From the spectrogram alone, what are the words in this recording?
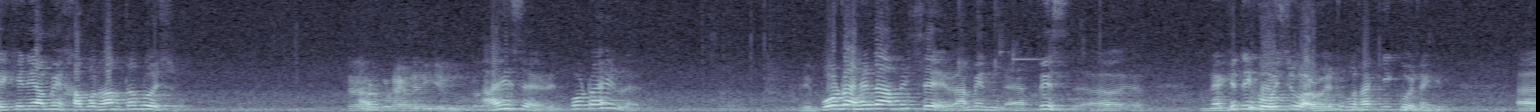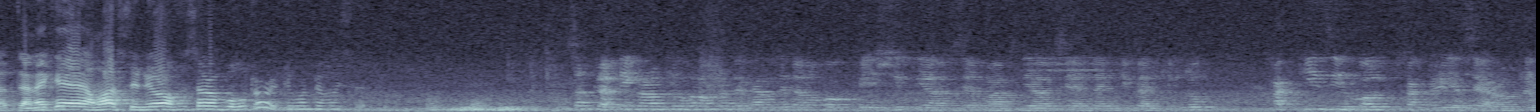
এইখিনি আমি সাৱধানতা লৈছোঁ। আহিছে ৰিপৰ্ট আহিলে। ৰিপৰ্ট আহিলে আমি চে আমি এটলিষ্ট নেগেটিভ হৈছোঁ আৰু। এইটো কথা কি কৈ থাকিম? তেনেকৈ আমাৰ ছিনিয়ৰ অফিচাৰৰ বহুতৰ ইতিমধ্যে হৈছে। স্যাৰ ট্ৰাফিক আৰক্ষীসকলক দেখা গৈছে তেওঁলোকক ফেচ শ্বীট দিয়া হৈছে মাস্ক দিয়া হৈছে এন নাইণ্টি ফাইভ কিন্তু থাকি যিসকল চাকৰি আছে আৰক্ষী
